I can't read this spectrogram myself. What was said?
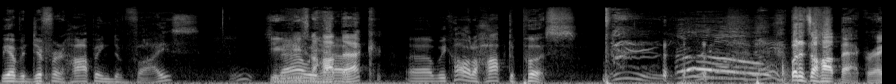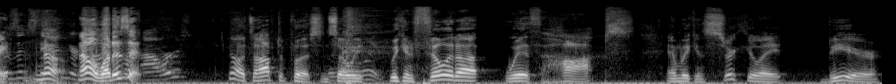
We have a different hopping device. So you using a hop have, back? Uh, we call it a hop hoptopus. oh. But it's a hop back, right? No. No, what is it? Hours? No, it's a hoptopus. And so we, we can fill it up with hops and we can circulate beer,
